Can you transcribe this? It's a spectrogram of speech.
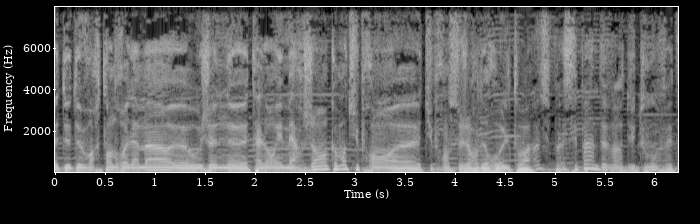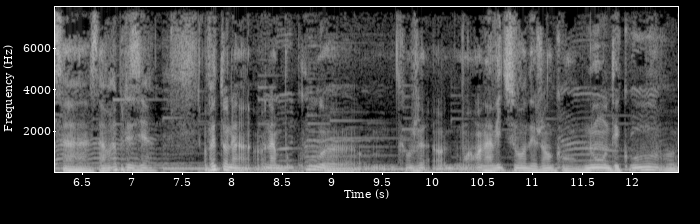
euh, de devoir tendre la main euh, aux jeunes euh, talents émergents Comment tu prends tu prends ce genre de rôle toi? C'est pas- C'est pas un devoir du tout en fait, c'est un, c'est vrai plaisir. En fait, on a, beaucoup, on invite souvent des gens qu'on nous on découvre,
